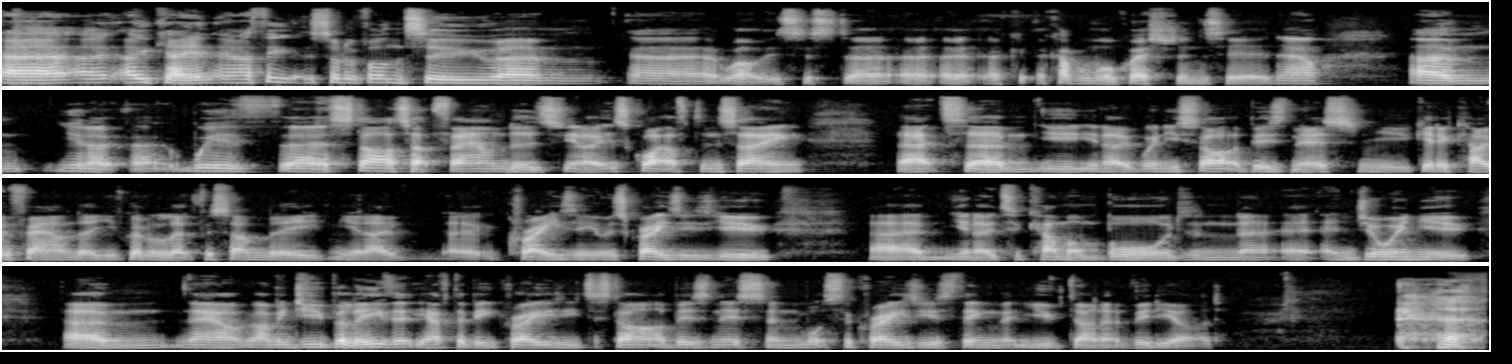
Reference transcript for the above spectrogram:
okay, and, and, I think sort of on to um, well, it's just a, a, a couple more questions here now um, you know, uh, with uh, startup founders, you know, it's quite often saying that um, you, you know, when you start a business and you get a co-founder, you've got to look for somebody, you know, uh, crazy or as crazy as you, uh, you know, to come on board and uh, and join you. Um, now, I mean, do you believe that you have to be crazy to start a business? And what's the craziest thing that you've done at Vidyard?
